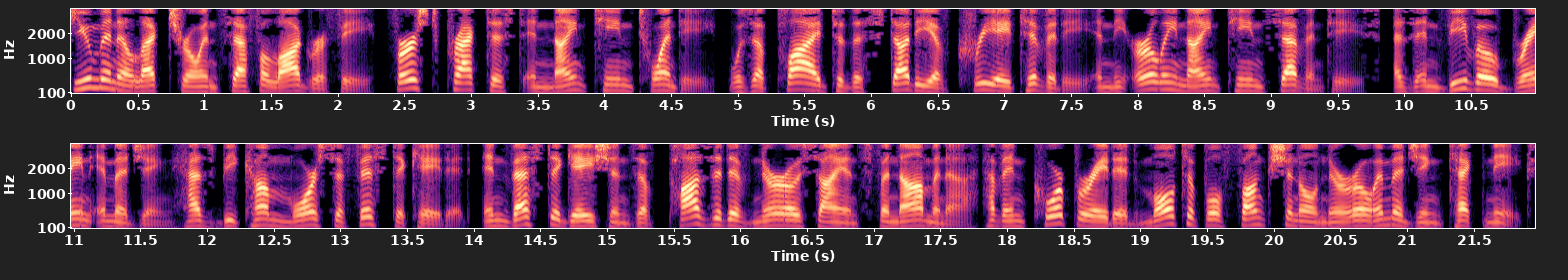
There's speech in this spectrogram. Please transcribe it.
Human electroencephalography, first practiced in 1920, was applied to the study of creativity in the early 1970s. As in vivo brain imaging has become more sophisticated, investigations of positive neuroscience phenomena have incorporated multiple functional neuroimaging techniques,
